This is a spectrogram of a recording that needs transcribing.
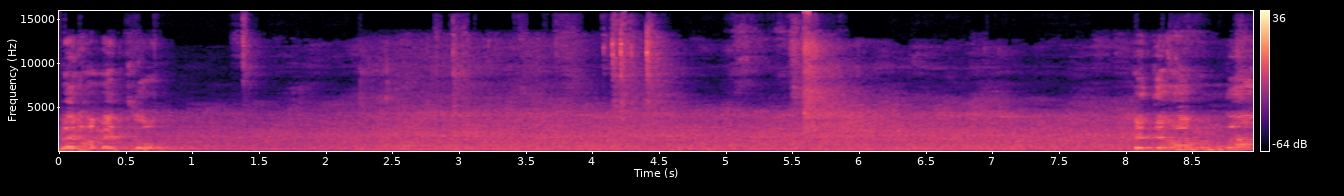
Merhametli ol. Ve devamında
